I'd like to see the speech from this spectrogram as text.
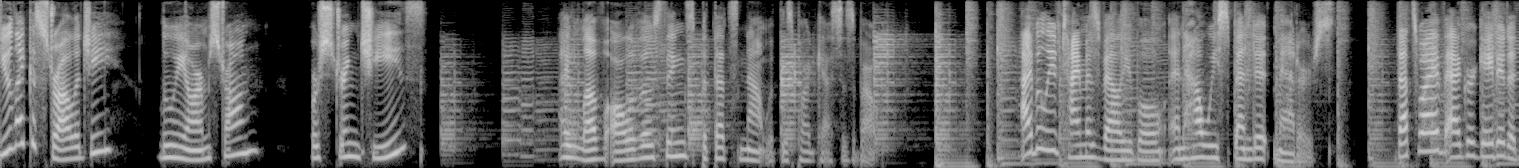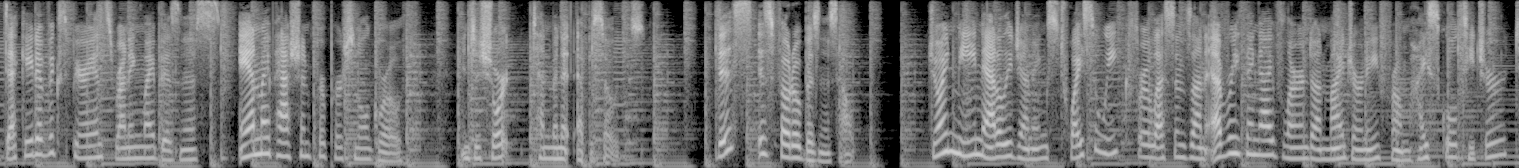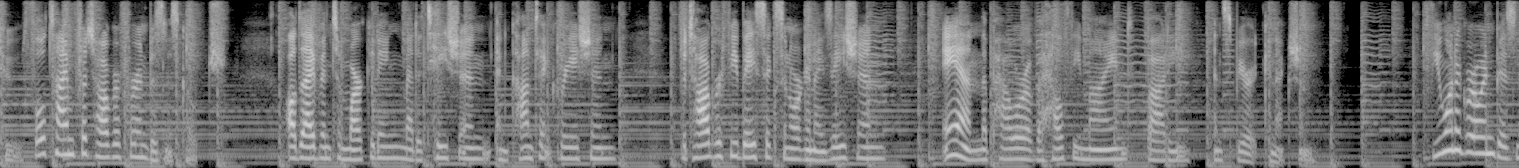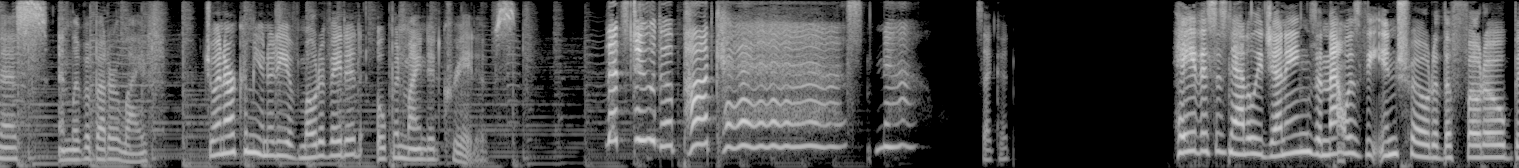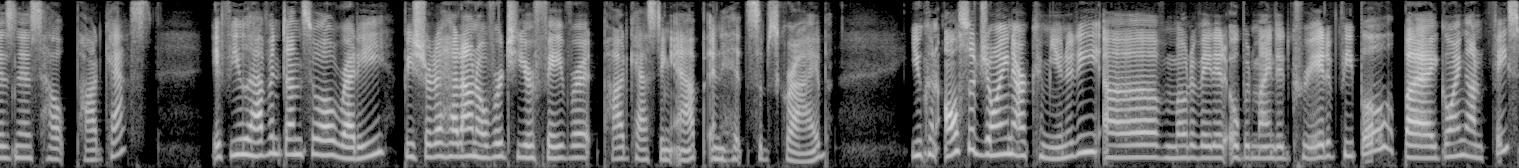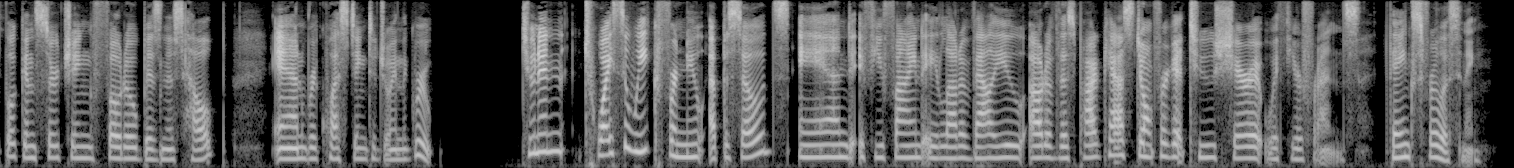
Do you like astrology, Louis Armstrong, or string cheese? I love all of those things, but that's not what this podcast is about. I believe time is valuable and how we spend it matters. That's why I've aggregated a decade of experience running my business and my passion for personal growth into short 10 minute episodes. This is Photo Business Help. Join me, Natalie Jennings, twice a week for lessons on everything I've learned on my journey from high school teacher to full time photographer and business coach. I'll dive into marketing, meditation, and content creation, photography basics and organization, and the power of a healthy mind, body, and spirit connection. If you want to grow in business and live a better life, join our community of motivated, open minded creatives. Let's do the podcast now. Is that good? Hey, this is Natalie Jennings, and that was the intro to the Photo Business Help podcast. If you haven't done so already, be sure to head on over to your favorite podcasting app and hit subscribe. You can also join our community of motivated, open minded, creative people by going on Facebook and searching Photo Business Help and requesting to join the group. Tune in twice a week for new episodes. And if you find a lot of value out of this podcast, don't forget to share it with your friends. Thanks for listening.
